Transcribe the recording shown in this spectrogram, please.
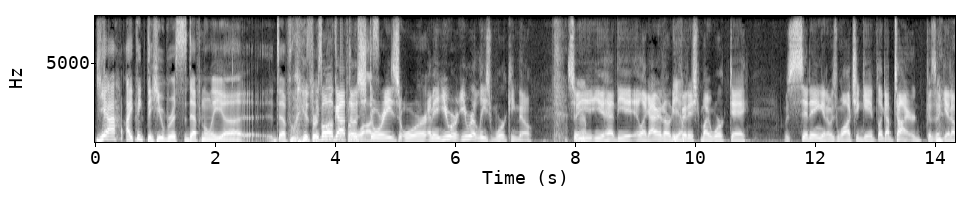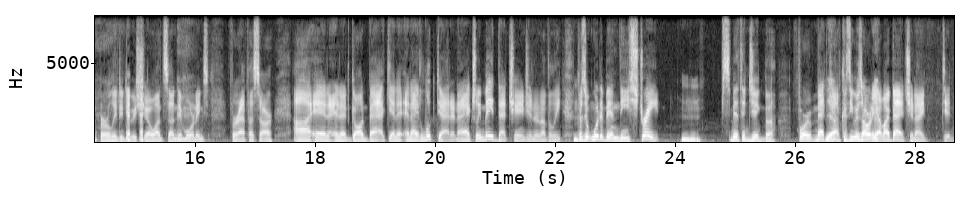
yeah, I think the hubris definitely, uh, definitely is responsible. We've all got those stories, or I mean, you were you were at least working though, so Yeah. you, you had the like I had already Yeah. finished my work day, was sitting and I was watching games. Like I'm tired because I get up early to do a show on Sunday mornings for FSR, uh, and and I'd gone back and and I looked at it and I actually made that change in another league because it would have been the straight Mm-hmm. Smith-Njigba for Metcalf Yeah. because he was already Yeah. on my bench and I did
